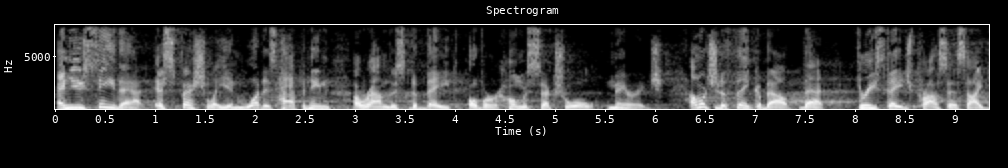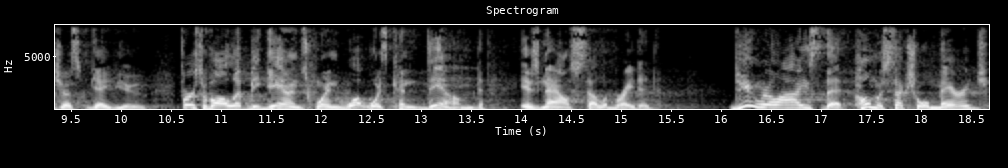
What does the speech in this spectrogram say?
And you see that, especially in what is happening around this debate over homosexual marriage. I want you to think about that three stage process I just gave you. First of all, it begins when what was condemned is now celebrated. Do you realize that homosexual marriage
